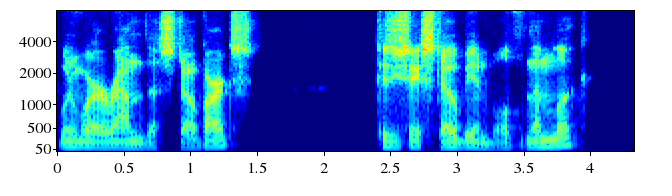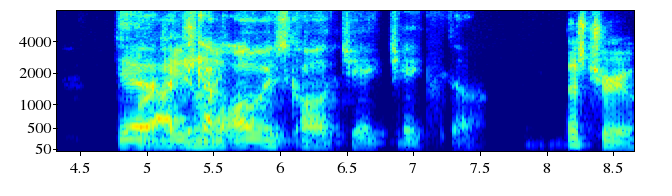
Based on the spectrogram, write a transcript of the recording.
when we're around the Stobarts, because you say Stoby and both of them look. Yeah, I think I've always called Jake Jake though. That's true.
